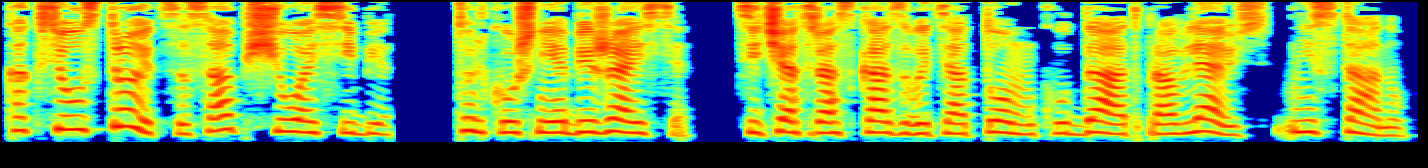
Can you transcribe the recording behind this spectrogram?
Как все устроится, сообщу о себе. Только уж не обижайся. Сейчас рассказывать о том, куда отправляюсь, не стану.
